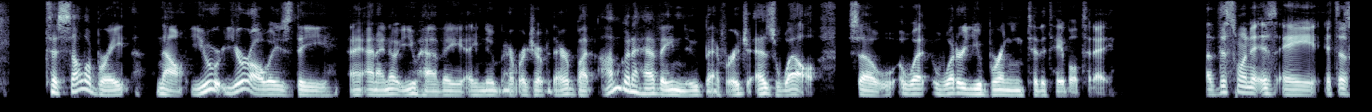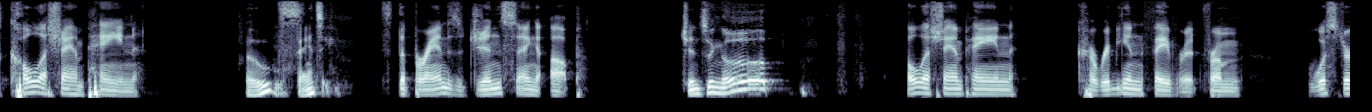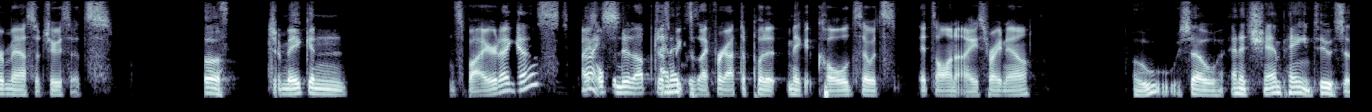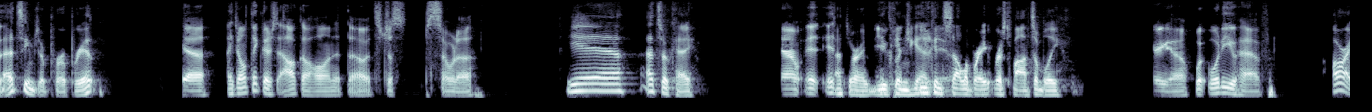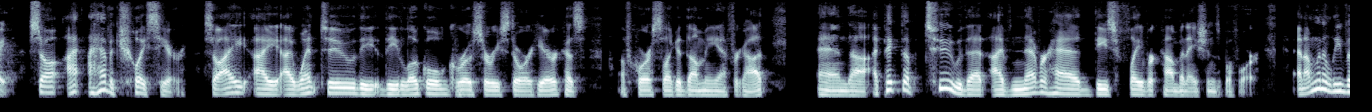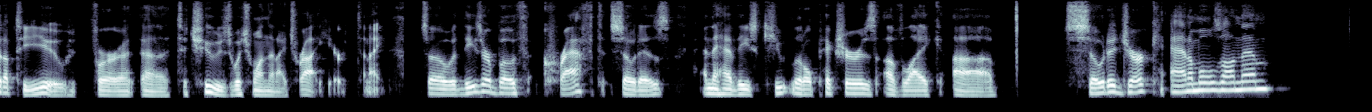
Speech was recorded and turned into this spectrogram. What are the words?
to celebrate, now you're you're always the and I know you have a, a new beverage over there, but I'm going to have a new beverage as well. So what what are you bringing to the table today? Uh, this one is a it says cola champagne. Oh, It's- fancy It's, the brand is Ginseng Up. ginseng up. Cola champagne Caribbean favorite from Worcester, Massachusetts. Ugh. Jamaican inspired, I guess. I opened it up just And because I forgot to put it make it cold, so it's it's on ice right now. Oh, so and it's champagne too, so that seems appropriate. Yeah, I don't think there's alcohol in it though. It's just soda. Yeah, that's okay. No, it, it That's all right. You can you you, can do. celebrate responsibly. there you go. What, what do you have? All right. So I, I have a choice here. So I, I I went to the the local grocery store here because of course, like a dummy, I forgot. And uh, I picked up two that I've never had these flavor combinations before. And I'm going to leave it up to you for uh, to choose which one that I try here tonight. So these are both craft sodas, and they have these cute little pictures of like uh, soda jerk animals on them.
